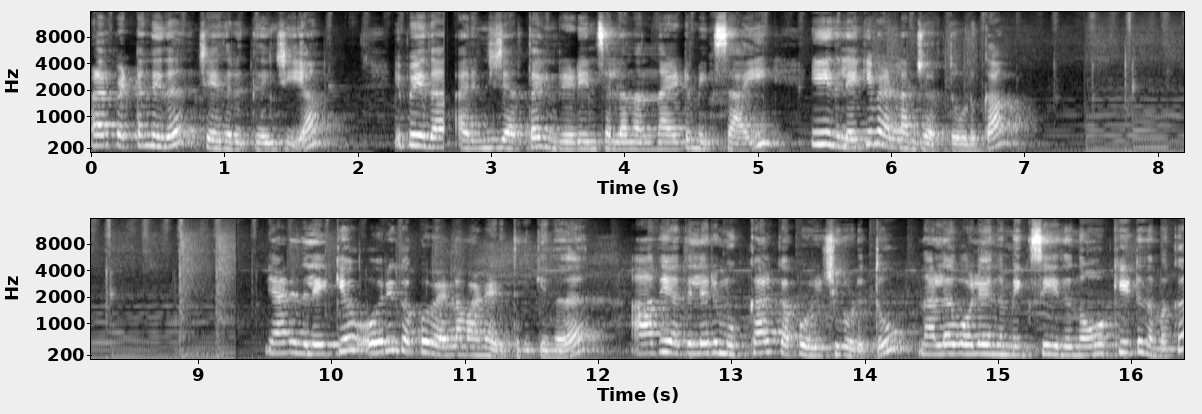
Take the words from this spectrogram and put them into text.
വളരെ പെട്ടെന്ന് ഇത് ചെയ്തെടുക്കുകയും ചെയ്യാം. ഇപ്പോൾ ഇത് അരിഞ്ഞ് ചേർത്ത ഇൻഗ്രീഡിയൻസ് എല്ലാം നന്നായിട്ട് മിക്സായി ഇനി ഇതിലേക്ക് വെള്ളം ചേർത്ത് കൊടുക്കാം. ഞാനിതിലേക്ക് ഒരു കപ്പ് വെള്ളമാണ് എടുത്തിരിക്കുന്നത്. ആദ്യം അതിലൊരു മുക്കാൽ കപ്പ് ഒഴിച്ചു കൊടുത്തു. നല്ലതുപോലെ ഒന്ന് മിക്സ് ചെയ്ത് നോക്കിയിട്ട് നമുക്ക്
